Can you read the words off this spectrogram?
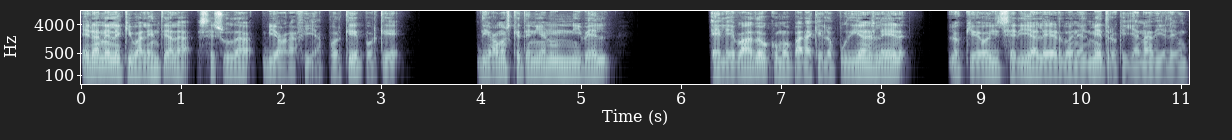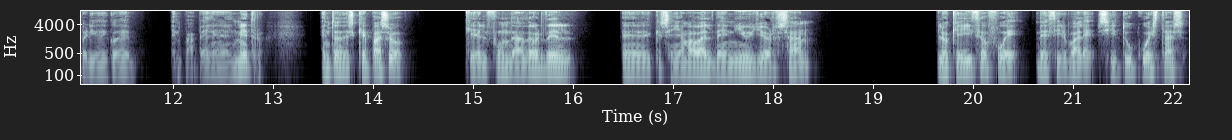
Eran el equivalente a la sesuda biografía. ¿Por qué? Porque digamos que tenían un nivel elevado como para que lo pudieras leer lo que hoy sería leerlo en el metro, que ya nadie lee un periódico de en papel en el metro. Entonces, ¿qué pasó? Que el fundador del, eh, que se llamaba el de New York Sun, lo que hizo fue decir, vale, si tú cuestas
